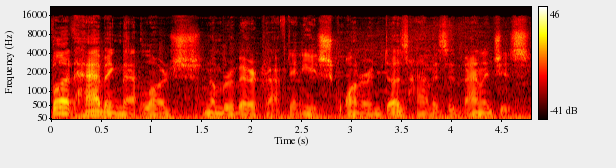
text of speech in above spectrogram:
But having that large number of aircraft in each squadron does have its advantages.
